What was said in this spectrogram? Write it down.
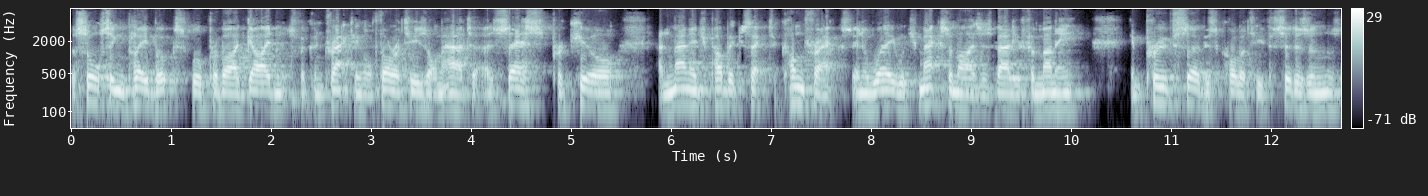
The sourcing playbooks will provide guidance for contracting authorities on how to assess, procure, and manage public sector contracts in a way which maximises value for money, improves service quality for citizens,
